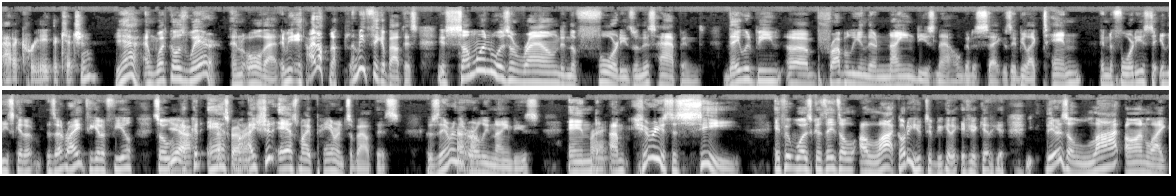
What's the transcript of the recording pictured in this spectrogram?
how to create the kitchen. Yeah, and what goes where and all that. I mean, I don't know. Let me think about this. If someone was around in the 40s when this happened, they would be um, probably in their 90s now. I'm going to say because they'd be like 10 in the 40s to at least get a. Is that right? To get a feel. So Yeah, I could ask. My, right. I should ask my parents about this because they're in the Uh-huh. early 90s, and Right. I'm curious to see. If it was because there's a, a lot, go to YouTube. You get if you get there's a lot on like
